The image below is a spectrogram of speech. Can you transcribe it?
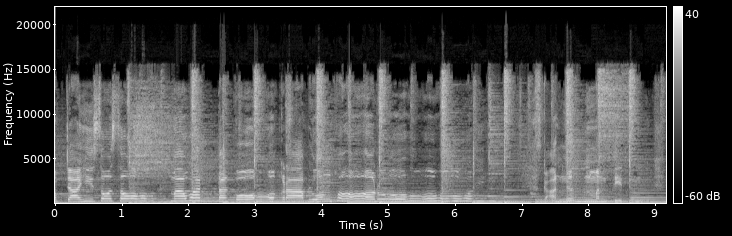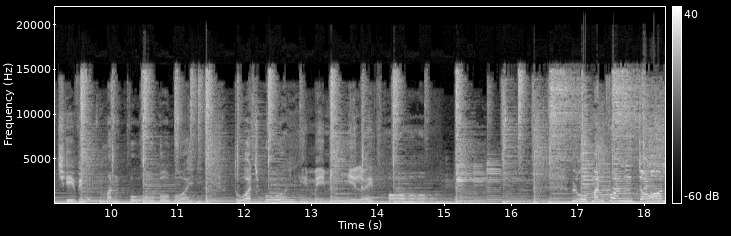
อบใจโซโซ มาวัดตะโกกราบหลวงพ่อรวยการเงินมันติด ชีวิตมันป่วย ตัวช่วยไม่มีเลยพ่อ ลูกมันคนจน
